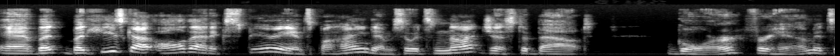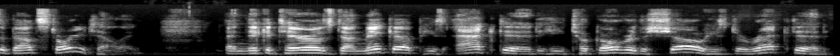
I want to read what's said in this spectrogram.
And but but he's got all that experience behind him, so it's not just about gore for him; it's about storytelling and Nicotero's done makeup, he's acted, he took over the show, he's directed.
